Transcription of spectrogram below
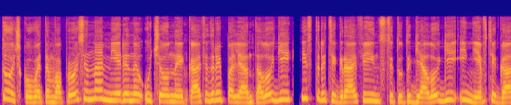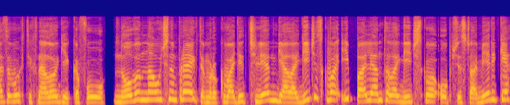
точку в этом вопросе намерены ученые кафедры палеонтологии и стратиграфии Института геологии и нефтегазовых технологий КФУ. Новым научным проектом руководит член Геологического и палеонтологического общества Америки,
